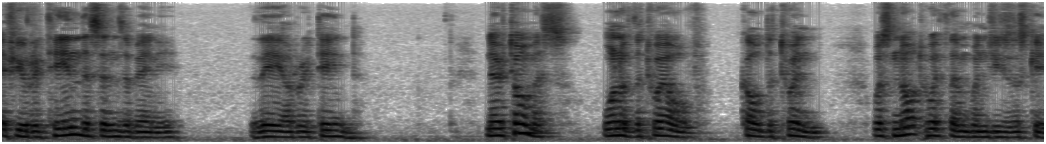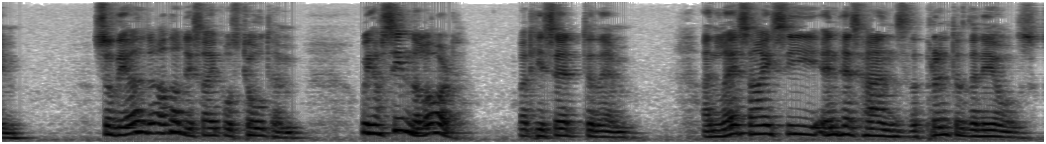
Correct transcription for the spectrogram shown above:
If you retain the sins of any, they are retained. Now Thomas, one of the twelve, called the twin, was not with them when Jesus came. So the other disciples told him, We have seen the Lord. But he said to them, Unless I see in his hands the print of the nails,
